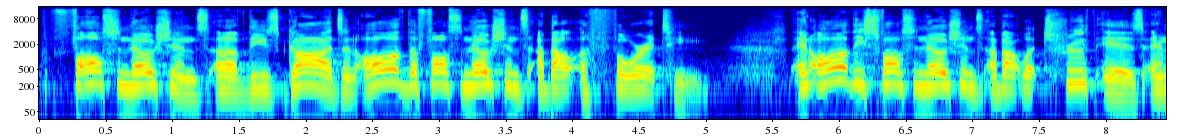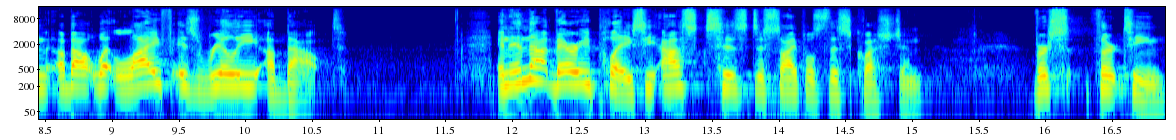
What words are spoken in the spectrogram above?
false notions of these gods and all of the false notions about authority and all of these false notions about what truth is and about what life is really about. And in that very place, he asks his disciples this question. Verse 13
